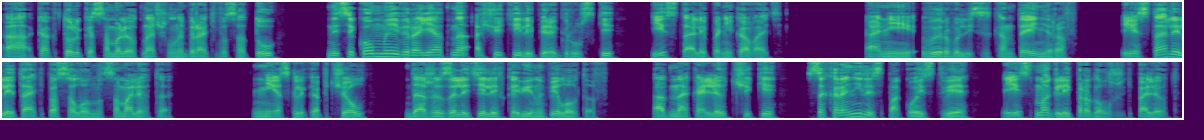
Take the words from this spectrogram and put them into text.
а как только самолет начал набирать высоту, насекомые, вероятно, ощутили перегрузки и стали паниковать. Они вырвались из контейнеров и стали летать по салону самолета. Несколько пчел даже залетели в кабину пилотов, однако летчики сохранили спокойствие и смогли продолжить полет.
